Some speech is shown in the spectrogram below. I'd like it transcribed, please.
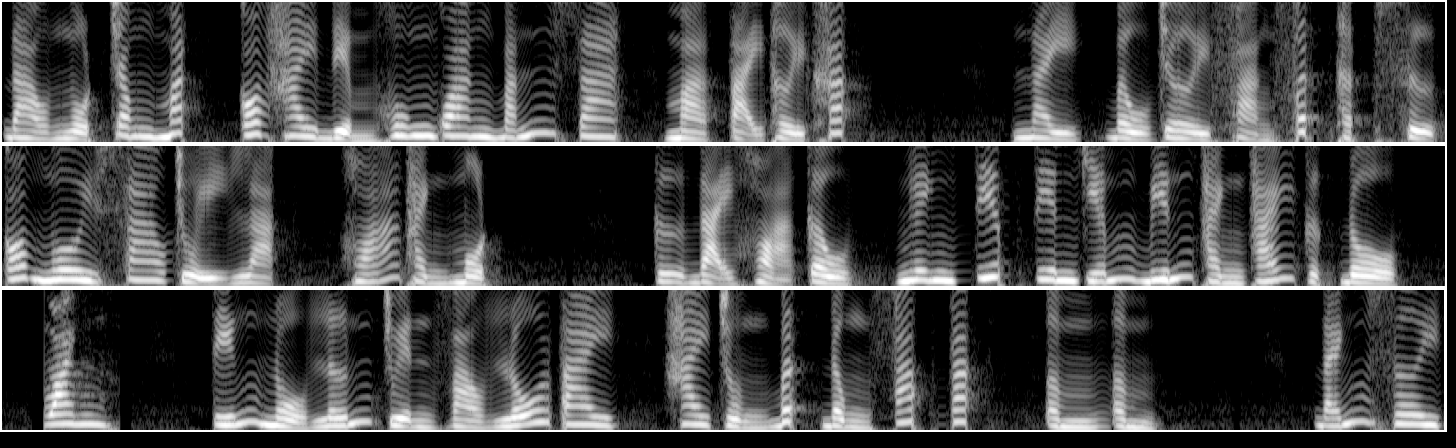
Đào ngột trong mắt, có hai điểm hung quang bắn ra, mà tại thời khắc này bầu trời phảng phất thật sự có ngôi sao trụi lạc, hóa thành một. Cự đại hỏa cầu, nghênh tiếp tiên kiếm biến thành thái cực đồ. Oanh! Tiếng nổ lớn truyền vào lỗ tai, hai trùng bất đồng pháp tắc, ầm ầm. Đánh rơi,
